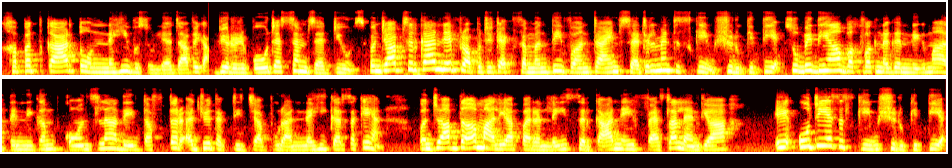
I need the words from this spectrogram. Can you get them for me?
ਖਪਤਕਾਰ ਤੋਂ ਨਹੀਂ ਵਸੂਲਿਆ ਜਾਵੇਗਾ। Bureau report SMZ news Punjab ਸਰਕਾਰ ਨੇ ਪ੍ਰਾਪਰਟੀ ਟੈਕਸ ਸੰਬੰਧੀ ਵਨ ਟਾਈਮ ਸੈਟਲਮੈਂਟ ਸਕੀਮ ਸ਼ੁਰੂ ਕੀਤੀ ਹੈ। ਸੂਬੇ ਦੀਆਂ ਵੱਖ-ਵੱਖ ਨਗਰ ਨਿਗਮਾਂ ਅਤੇ ਨਿਗਮ ਕੌਂਸਲਾਂ ਦੇ ਦਫ਼ਤਰ ਅਜੇ ਤੱਕ ਟੀਚਾ ਪੂਰਾ ਨਹੀਂ ਕਰ ਸਕੇ ਹਨ। ਪੰਜਾਬ ਦਾ ਮਾਲੀਆ ਭਰਨ ਲਈ ਸਰਕਾਰ ਨੇ ਫੈਸਲਾ ਲੈਂਦਿਆਂ ਇਹ OTS ਸਕੀਮ ਸ਼ੁਰੂ ਕੀਤੀ ਹੈ।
